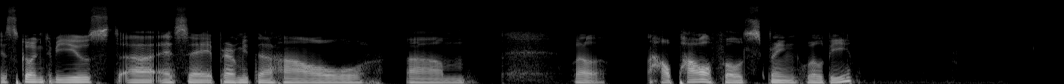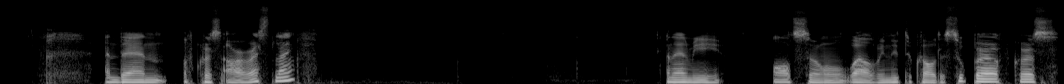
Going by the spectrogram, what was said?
is going to be used uh, as a parameter how um, well how powerful string will be. And then of course our rest length. And then we also well we need to call the super of course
